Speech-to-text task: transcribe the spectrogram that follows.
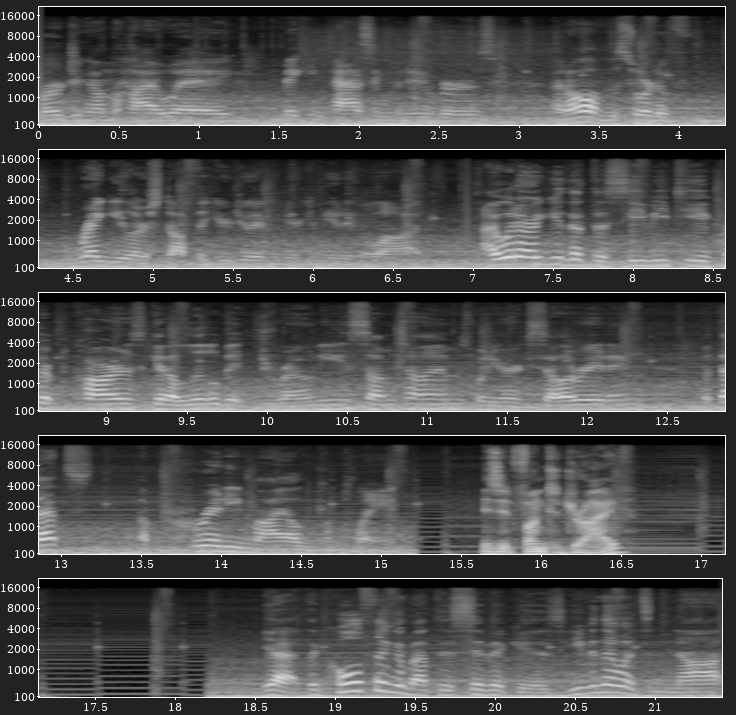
merging on the highway, making passing maneuvers, and all of the sort of regular stuff that you're doing when you're commuting a lot. I would argue that the CVT equipped cars get a little bit drony sometimes when you're accelerating, but that's a pretty mild complaint. Is it fun to drive? Yeah, the cool thing about this Civic is even though it's not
